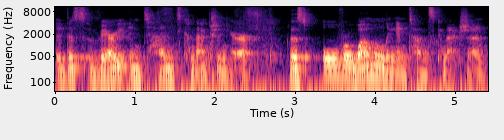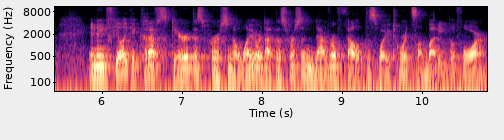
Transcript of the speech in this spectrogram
this very intense connection here, this overwhelmingly intense connection. And I feel like it could have scared this person away or that this person never felt this way towards somebody before.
